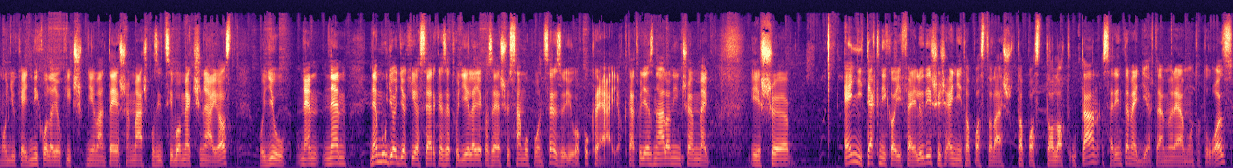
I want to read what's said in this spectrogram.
mondjuk egy Nikola Jokic nyilván teljesen más pozícióban megcsinálja azt, hogy jó, nem, nem, nem úgy adja ki a szerkezet, hogy én legyek az első számú pontszerző, jó, akkor kreáljak. Tehát, hogy ez nála nincsen meg. És ennyi technikai fejlődés és ennyi tapasztalás, tapasztalat után szerintem egyértelműen elmondható az,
